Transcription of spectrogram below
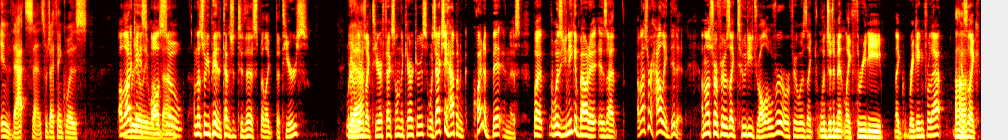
in that sense which i think was a lot of Really cases well also i'm not sure if you paid attention to this but like the tears whenever Yeah. there's like tear effects on the characters which actually happened quite a bit in this but what's unique about it is that i'm not sure how they did it i'm not sure if it was like 2d draw over or if it was like legitimate like 3d like rigging for that because Uh-huh. like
